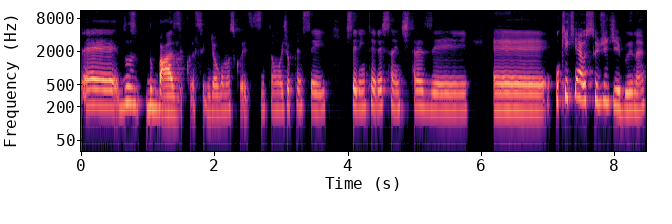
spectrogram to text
é, do, do, básico, assim, de algumas coisas. Então, hoje eu pensei que seria interessante trazer é, o que, que é o Estúdio Ghibli, né?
